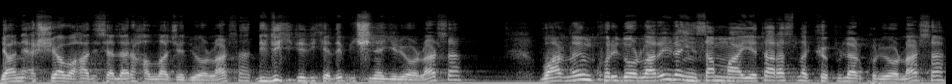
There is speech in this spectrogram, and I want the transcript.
Yani eşya ve hadiseleri hallac ediyorlarsa, didik didik edip içine giriyorlarsa, varlığın koridorlarıyla insan mahiyeti arasında köprüler kuruyorlarsa,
